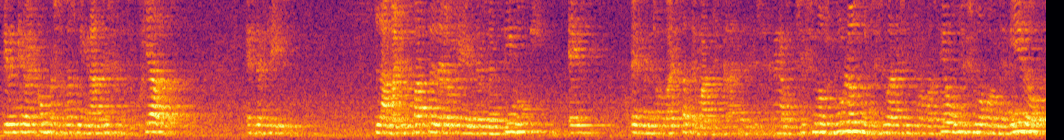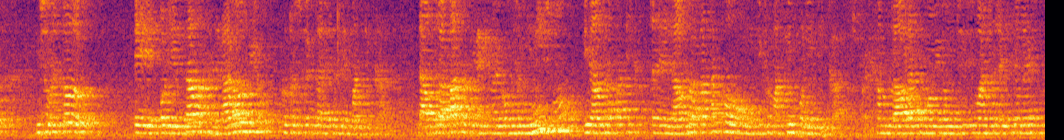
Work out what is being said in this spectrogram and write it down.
tienen que ver con personas migrantes y refugiadas. Es decir, la mayor parte de lo que desmentimos es en torno a esta temática, es decir, se crean muchísimos bulos, muchísima desinformación, muchísimo contenido y sobre todo eh, orientado a generar odio con respecto a esta temática. La otra pata tiene que ver con feminismo y la otra pata, eh, la otra pata con información política. Pues, por ejemplo, ahora se han movido muchísimo las elecciones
